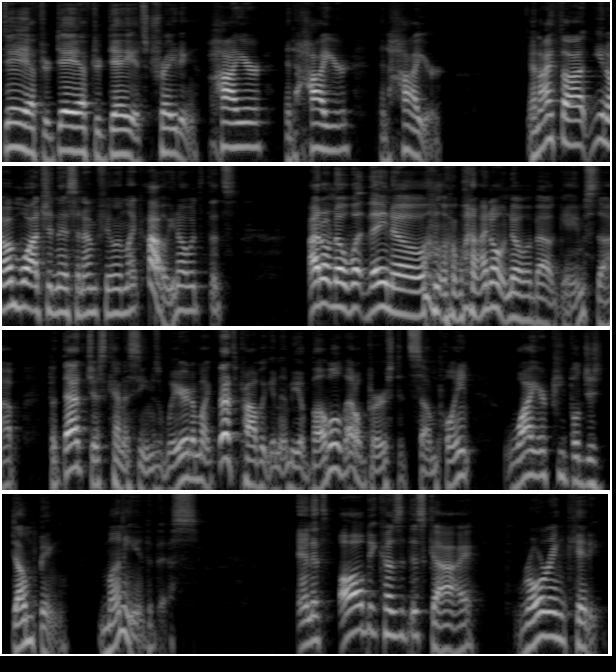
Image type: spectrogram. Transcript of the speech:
Day after day after day, it's trading higher and higher and higher. And I thought, you know, I'm watching this and I'm feeling like, oh, you know, it's that's I don't know what they know or what I don't know about GameStop, but that just kind of seems weird. I'm like, that's probably going to be a bubble. That'll burst at some point. Why are people just dumping money into this? And it's all because of this guy, Roaring Kitty.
